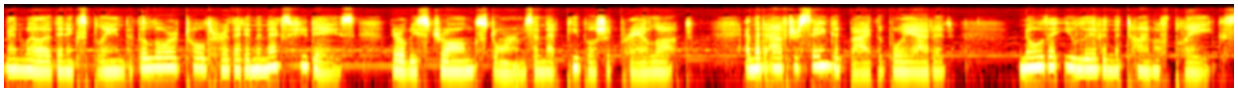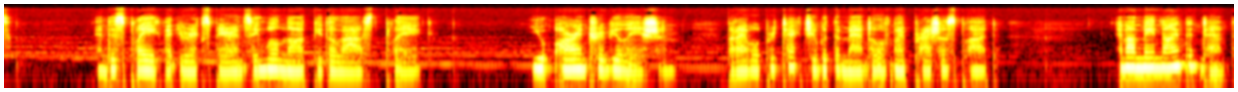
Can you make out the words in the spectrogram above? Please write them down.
Manuela then explained that the Lord told her that in the next few days there will be strong storms and that people should pray a lot, and that after saying goodbye, the boy added, Know that you live in the time of plagues, and this plague that you're experiencing will not be the last plague. You are in tribulation, but I will protect you with the mantle of my precious blood. And on May 9th and 10th,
